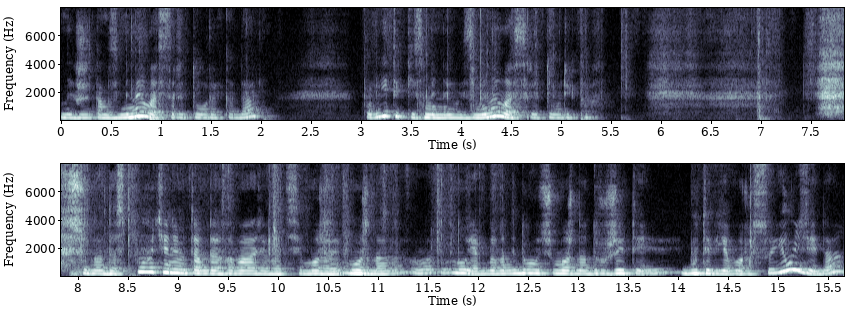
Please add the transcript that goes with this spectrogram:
У них же там змінилась риторика, да? політики змінились, змінилась риторика. Що треба з Путіним там договарюватися, може, можна, ну, якби вони думають, що можна дружити, бути в Євросоюзі, да?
